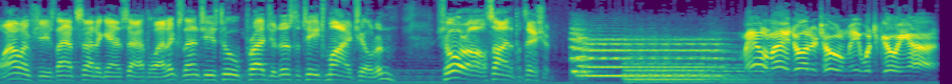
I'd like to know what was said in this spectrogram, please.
Well, if she's that set against athletics, then she's too prejudiced to teach my children. Sure, I'll sign the petition. Well, my daughter told me what's going on.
